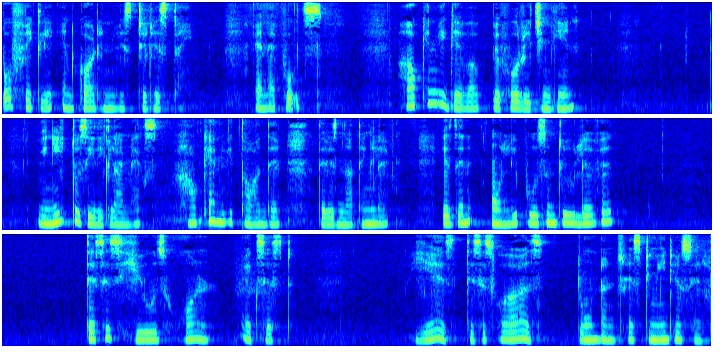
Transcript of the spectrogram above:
perfectly and God invested his time and efforts. How can we give up before reaching the end? We need to see the climax how can we thought that there is nothing left? Is there only person to live with? This is huge world exist. Yes, this is for us. Don't underestimate yourself.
